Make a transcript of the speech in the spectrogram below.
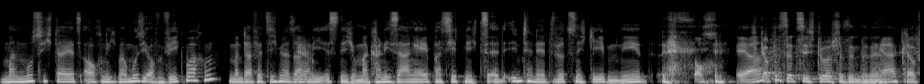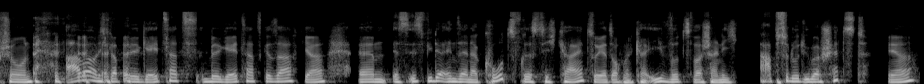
man muss sich da jetzt auch nicht, man muss sich auf den Weg machen. Man darf jetzt nicht mehr sagen, ja. nee, ist nicht. Und man kann nicht sagen, ey, passiert nichts. Äh, Internet wird es nicht geben. Nee, doch. Ja. ich glaube, das setzt sich durch, das Internet. Ja, glaube schon. Aber, und ich glaube, Bill Gates hat's, Bill Gates hat's gesagt, ja, ähm, es ist wieder in seiner Kurzfristigkeit, so jetzt auch mit KI, wird es wahrscheinlich absolut überschätzt. Ja,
